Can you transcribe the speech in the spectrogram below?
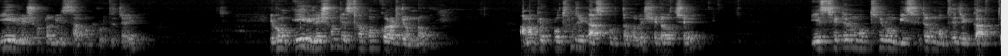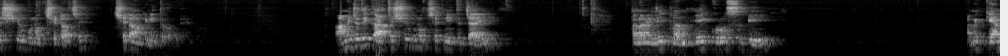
এই রিলেশনটা আমি স্থাপন করতে চাই। এবং এই রিলেশনটা স্থাপন করার জন্য আমাকে প্রথম যে কাজ করতে হবে সেটা হচ্ছে এ সেটের মধ্যে এবং বি সেটের মধ্যে যে কার্তেশীয় গুণচ্ছেদ আছে সেটা আমাকে নিতে হবে। আমি যদি কার্তেশীয় গুণচ্ছেদ নিতে চাই, তাহলে আমি লিখলাম এ ক্রস বি আমি কেন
